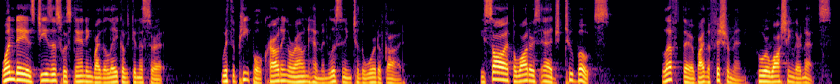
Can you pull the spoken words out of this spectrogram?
One day, as Jesus was standing by the lake of Gennesaret, with the people crowding around him and listening to the word of God, he saw at the water's edge two boats, left there by the fishermen who were washing their nets.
